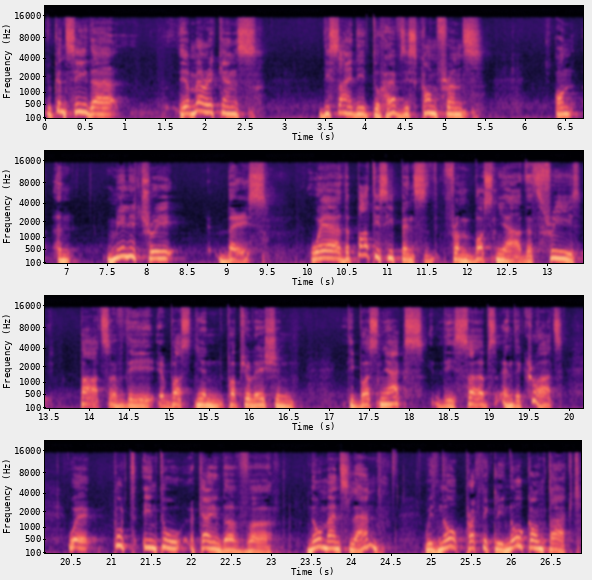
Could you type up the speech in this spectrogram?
you can see that the Americans decided to have this conference on a military base where the participants from Bosnia, the three parts of the Bosnian population, the Bosniaks, the Serbs, and the Croats, were put into a kind of uh, no man's land with no practically no contact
